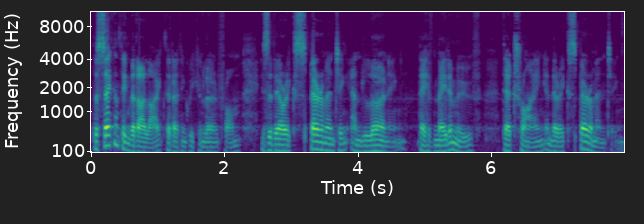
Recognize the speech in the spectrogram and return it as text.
The second thing that I like, that I think we can learn from, is that they are experimenting and learning. They have made a move, they're trying, and they're experimenting.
